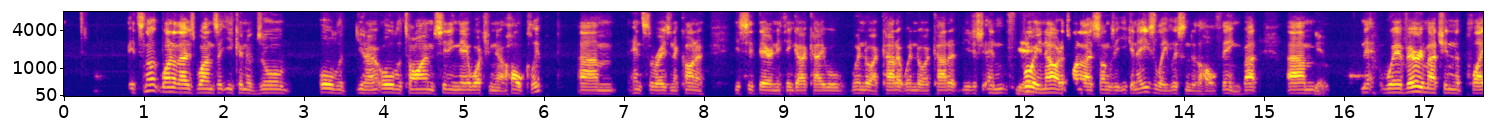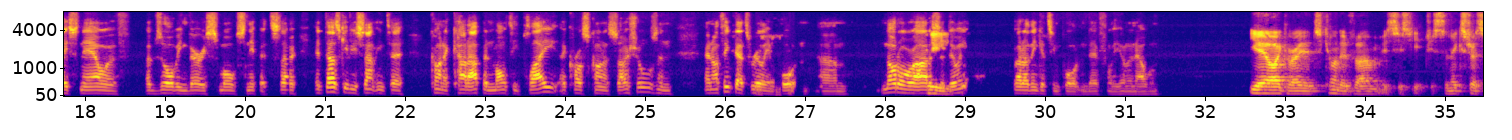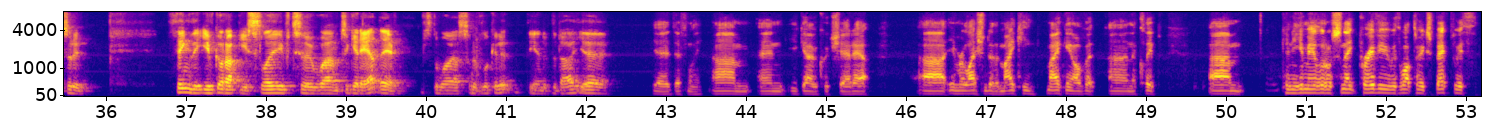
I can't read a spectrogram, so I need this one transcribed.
it's not one of those ones that you can absorb all the you know all the time sitting there watching a whole clip. Um, hence the reason it kind of you sit there and you think, okay, well, when do I cut it? When do I cut it? You just and Yeah. before you know it, it's one of those songs that you can easily listen to the whole thing. But um, Yeah. we're very much in the place now of absorbing very small snippets, so it does give you something to kind of cut up and multi-play across kind of socials, and and I think that's really important. Um, not all artists Yeah. are doing it, but I think it's important definitely on an album. Yeah, I agree. It's kind of um, it's just yeah, just an extra sort of thing that you've got up your sleeve to um, to get out there. It's the way I sort of look at it. At the end of the day, yeah. Yeah, definitely. Um, and you gave a quick shout out uh, in relation to the making making of it uh, and the clip. Um, can you give me a little sneak preview with what to expect with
